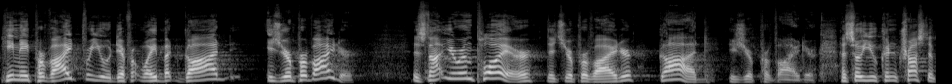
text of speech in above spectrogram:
He may provide for you a different way, but God is your provider. It's not your employer that's your provider, God is your provider. And so you can trust Him.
